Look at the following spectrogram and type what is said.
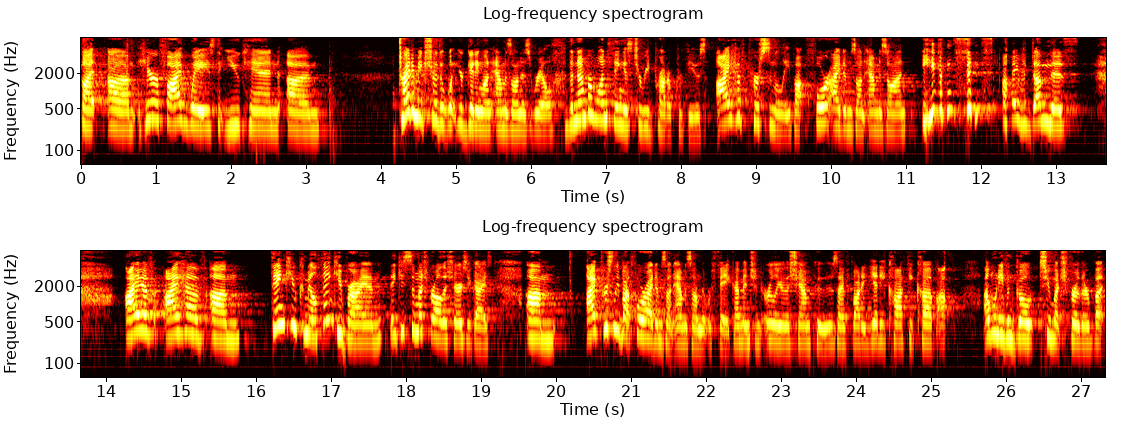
But um, here are five ways that you can um, try to make sure that what you're getting on Amazon is real. The number one thing is to read product reviews. I have personally bought four items on Amazon, even since I've done this. I have, I have, um, thank you, Camille. Thank you, Brian. Thank you so much for all the shares, you guys. Um, I personally bought four items on Amazon that were fake. I mentioned earlier the shampoos. I've bought a Yeti coffee cup. I, I won't even go too much further, but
